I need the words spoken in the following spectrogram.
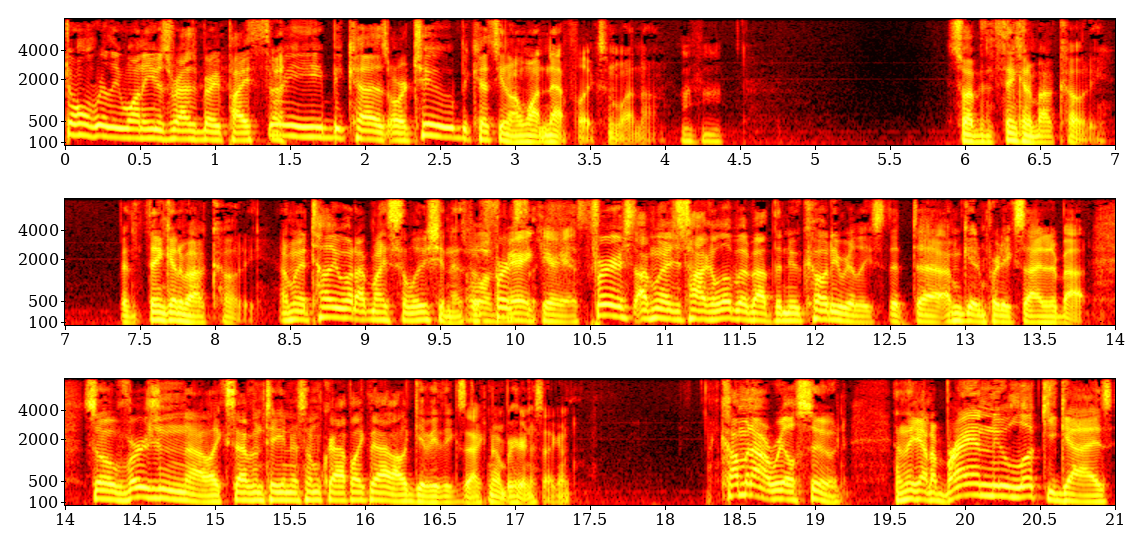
don't really want to use Raspberry Pi three because or two because you know I want Netflix and whatnot. So I've been thinking about Kodi. Been thinking about Kodi. I'm going to tell you what my solution is. But Oh, I'm first, very curious. First, I'm going to just talk a little bit about the new Kodi release that uh, I'm getting pretty excited about. So version uh, like 17 or some crap like that. I'll give you the exact number here in a second coming out real soon. And they got a brand new look, you guys.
